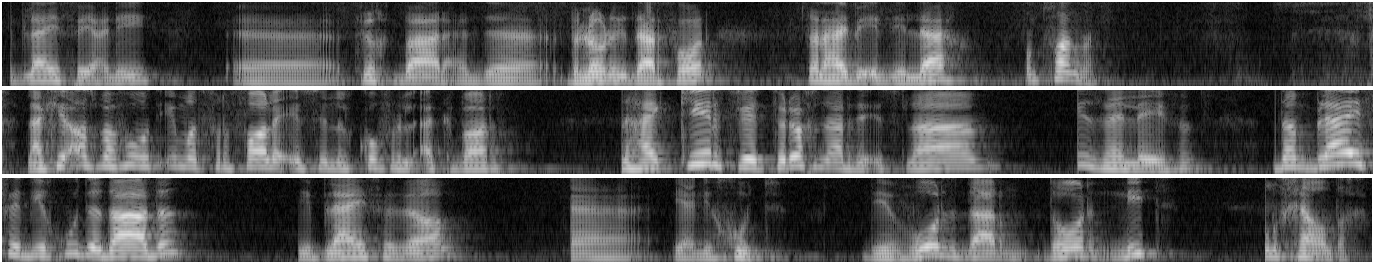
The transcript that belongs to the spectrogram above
die blijven yani, uh, vruchtbaar en de beloning daarvoor zal hij bij Allah ontvangen. Like als bijvoorbeeld iemand vervallen is in de koffer al-akbar en hij keert weer terug naar de islam in zijn leven, dan blijven die goede daden, die blijven wel uh, ja, niet goed. Die worden daardoor niet ongeldig.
